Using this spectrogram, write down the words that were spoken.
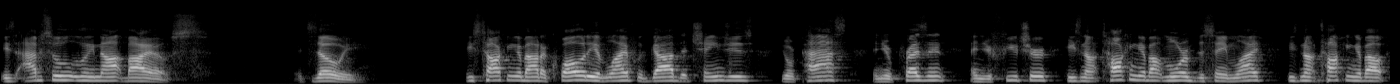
is absolutely not bios. It's Zoe. He's talking about a quality of life with God that changes your past and your present and your future. He's not talking about more of the same life. He's not talking about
